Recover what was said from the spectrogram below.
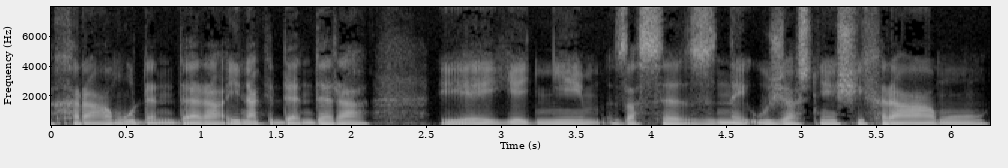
chrámu Dendera, jinak Dendera je jedním zase z nejúžasnějších chrámů,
